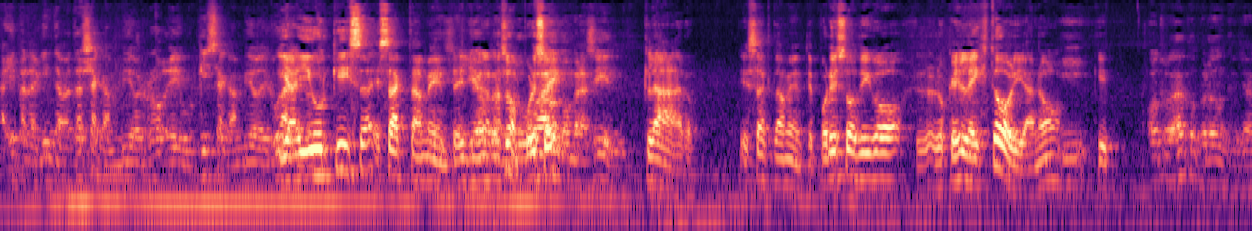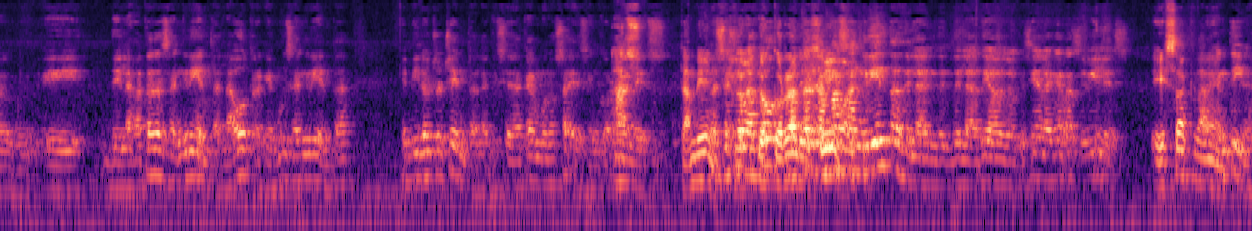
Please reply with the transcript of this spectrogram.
Ahí para la quinta batalla cambió, eh, Urquiza cambió de lugar. Y ahí Urquiza, exactamente, tiene razón. por eso, con Brasil. Claro, exactamente. Por eso digo lo que es la historia, ¿no? Y otro dato, perdón, eh, de las batallas sangrientas, la otra que es muy sangrienta, es 1880, la que se da acá en Buenos Aires, en ah, Corrales. también, son las dos batallas más sangrientas de, la, de, la, de, lo que sean las guerras civiles Exactamente. argentinas.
